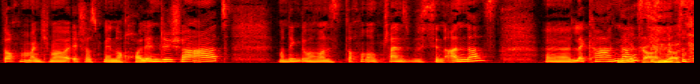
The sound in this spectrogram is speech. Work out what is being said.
doch manchmal etwas mehr noch holländischer Art. Man denkt immer, man ist doch ein kleines bisschen anders, äh, lekker anders. Lekker anders.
